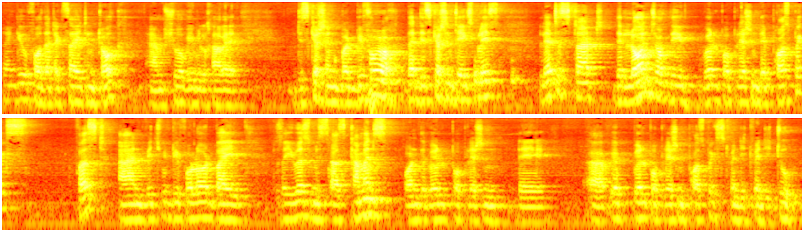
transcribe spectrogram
Thank you for that exciting talk. I'm sure we will have a discussion. But before that discussion takes place, let us start the launch of the World Population Day prospects first, and which will be followed by the U.S. Minister's comments on the World Population Day, uh, World Population Prospects 2022.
